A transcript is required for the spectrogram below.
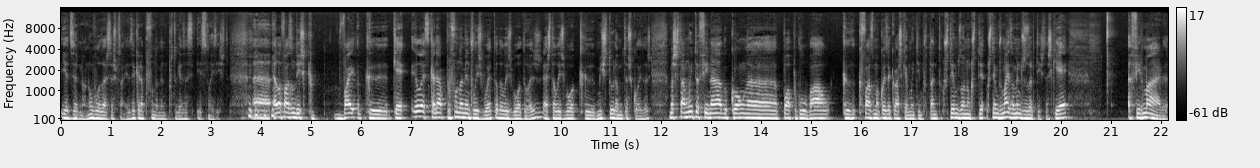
ia dizer, não, não vou usar esta expressão, ia dizer que era profundamente portuguesa, isso não existe. Ah, ela faz um disco que vai. Que, que é. Ele é se calhar profundamente lisboeta, da Lisboa de hoje, esta Lisboa que mistura muitas coisas, mas que está muito afinado com a pop global. Que, que faz uma coisa que eu acho que é muito importante, gostemos ou não goste- gostemos mais ou menos dos artistas, que é afirmar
